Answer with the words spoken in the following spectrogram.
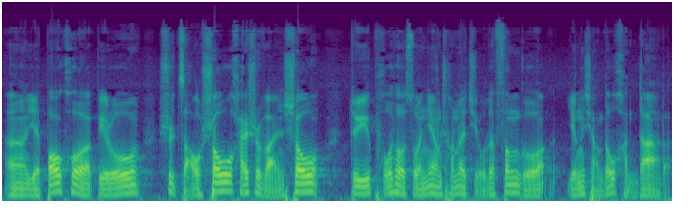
嗯，也包括比如是早收还是晚收，对于葡萄所酿成的酒的风格影响都很大的。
